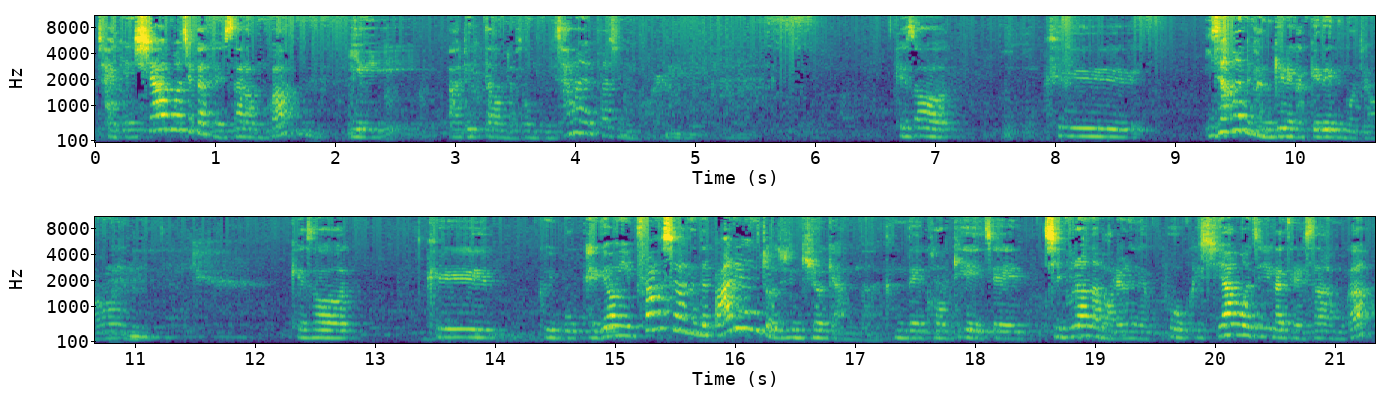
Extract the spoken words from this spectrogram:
자기의 시아버지가 될 사람과 이 아리따운 여성분이 사랑에 빠지는 거예요. 그래서 그 이상한 관계를 갖게 되는 거죠. 그래서 그, 그 뭐 배경이 프랑스였는데 파리였는지 어디는 기억이 안 나. 근데 거기에 이제 집을 하나 마련해놓고 그 시아버지가 될 사람과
